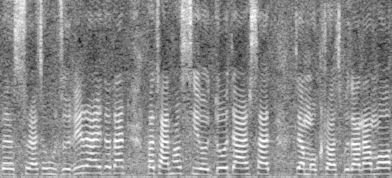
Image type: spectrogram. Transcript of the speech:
به صورت حضوری رأی دادن و تنها 32 درصد دموکرات بودن. اما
